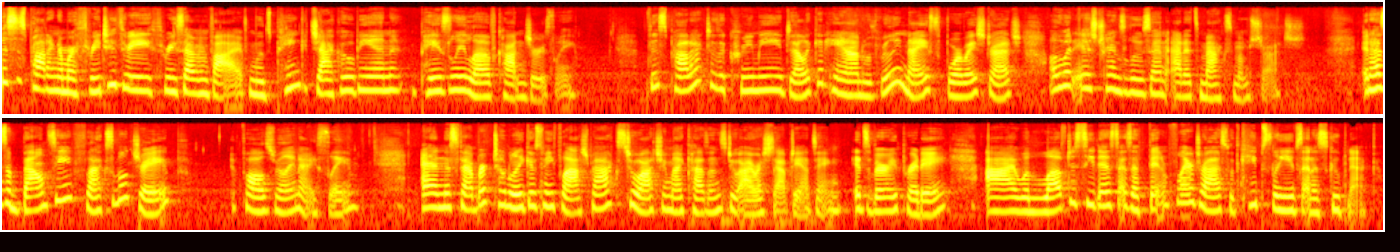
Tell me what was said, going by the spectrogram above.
This is product number 323375, Moods Pink Jacobean Paisley Love Cotton Jersey. This product is a creamy, delicate hand with really nice four-way stretch, although it is translucent at its maximum stretch. It has a bouncy, flexible drape. It falls really nicely. And this fabric totally gives me flashbacks to watching my cousins do Irish step dancing. It's very pretty. I would love to see this as a fit and flare dress with cape sleeves and a scoop neck.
